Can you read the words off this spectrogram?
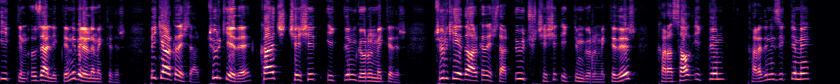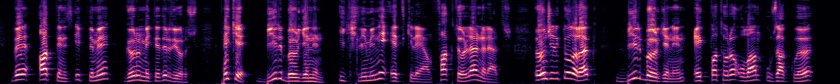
iklim özelliklerini belirlemektedir. Peki arkadaşlar Türkiye'de kaç çeşit iklim görülmektedir? Türkiye'de arkadaşlar 3 çeşit iklim görülmektedir. Karasal iklim, Karadeniz iklimi ve Akdeniz iklimi görülmektedir diyoruz. Peki bir bölgenin iklimini etkileyen faktörler nelerdir? Öncelikli olarak bir bölgenin ekvatora olan uzaklığı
